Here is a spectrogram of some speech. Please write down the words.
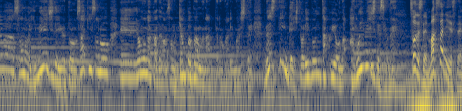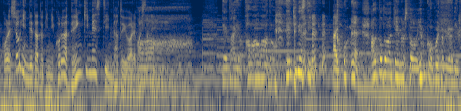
はそのイメージで言うと最近その、えー、世の中ではそのキャンプブームなんてのがありましてメスティンで1人分炊くようなあのイメージですよね。そうですね。まさにですねこれ商品出た時にこれは電気メスティンだと言われましたね。出たよ。パワーワード。電気メスティン、はい、これアウトドア系の人よく覚えておくようにこ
